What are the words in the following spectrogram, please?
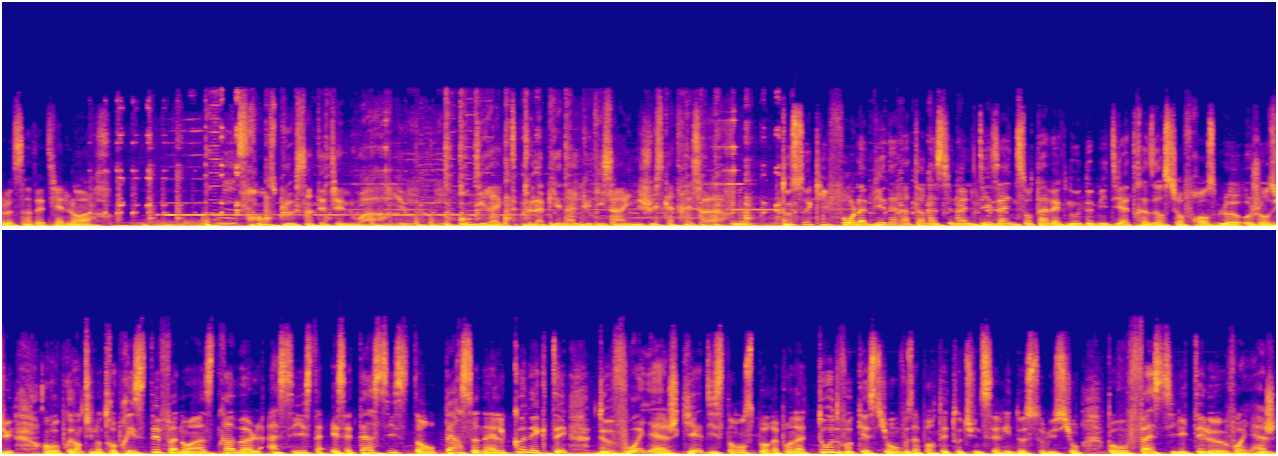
Bleu Saint-Étienne-Loire. France Bleu Saint-Étienne-Loire. Direct de la Biennale du Design jusqu'à 13h. Tous ceux qui font la Biennale internationale design sont avec nous de midi à 13h sur France Bleu. Aujourd'hui, on vous présente une entreprise stéphanoise, Travel Assist, et cet assistant personnel connecté de voyage qui, à distance, peut répondre à toutes vos questions, vous apporter toute une série de solutions pour vous faciliter le voyage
